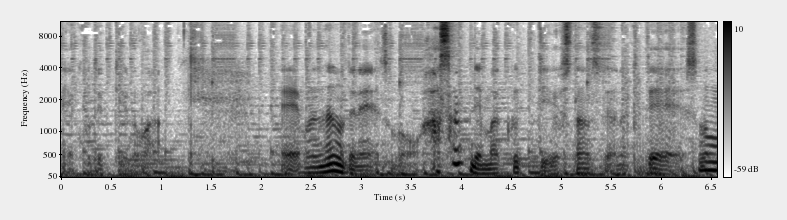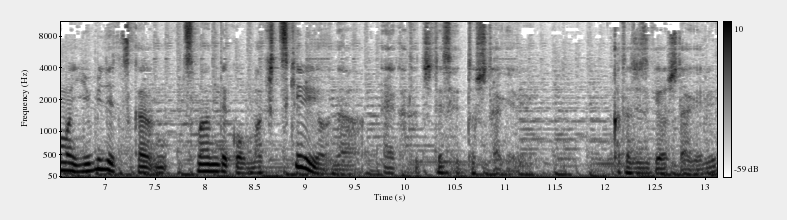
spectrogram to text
えー、コテっていうのは、えー、これなのでねその挟んで巻くっていうスタンスではなくてそのまま指でつかつまんでこう巻きつけるような、形でセットしてあげる。形付けをしてあげる、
